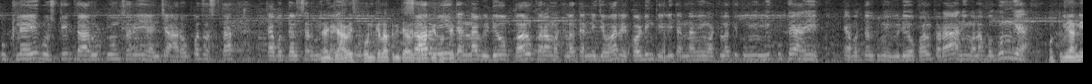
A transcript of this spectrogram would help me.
कुठल्याही गोष्टीत दारू पिऊन सर हे यांचे आरोपच असतात. त्याबद्दल सर मी नाही काही ज्यावेळेस बोल- फोन केला तुम्ही त्यावेळेस दारू सर पित मी होते का? त्यांना व्हिडिओ कॉल करा म्हटलं. त्यांनी जेव्हा रेकॉर्डिंग केली त्यांना मी म्हटलं की तुम्ही मी कुठे आहे? याबद्दल तुम्ही व्हिडिओ कॉल करा आणि मला बघून घ्या मग तुम्ही यांनी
